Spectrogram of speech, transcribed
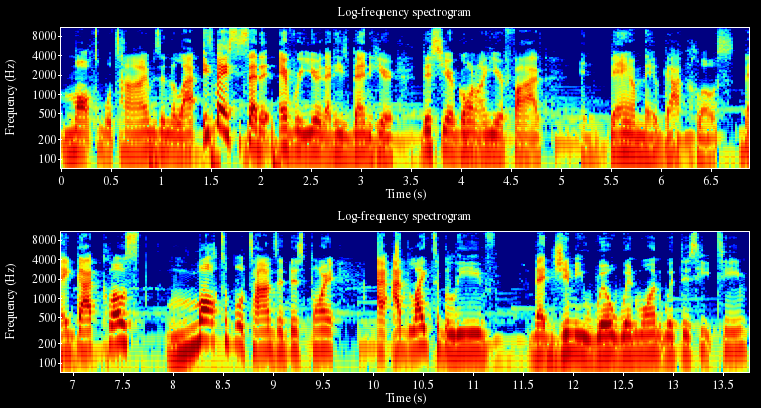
multiple times in the last. He's basically said it every year that he's been here. This year, going on year five, and damn, they've got close. They got close multiple times at this point. I- would like to believe that Jimmy will win one with this Heat team,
